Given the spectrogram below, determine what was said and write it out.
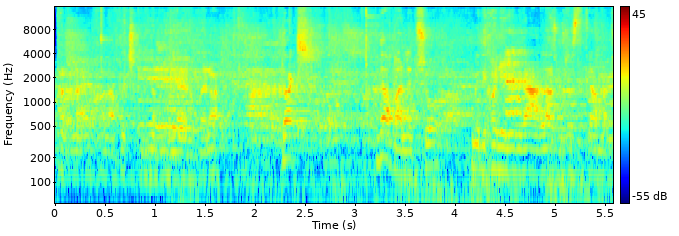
Θέλω να έχω να παίξω και μια πολύ εδώ πέρα. Εντάξει, δεν θα παλέψω. Μην τυχόν γίνει κανένα λάθος μέσα στην κάμερα.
